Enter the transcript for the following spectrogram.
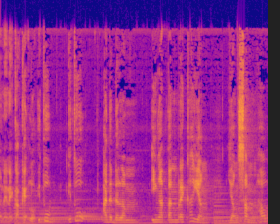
nenek kakek lo, itu itu ada dalam ingatan mereka yang yang somehow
